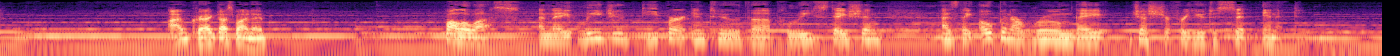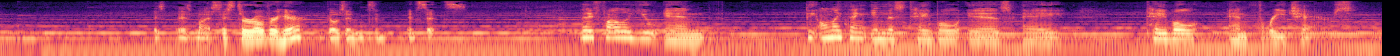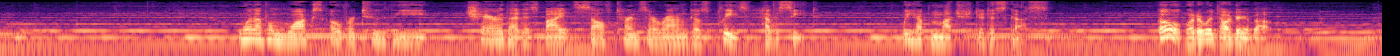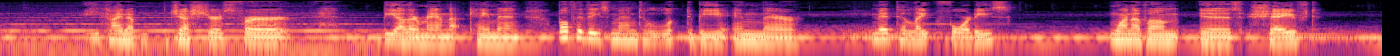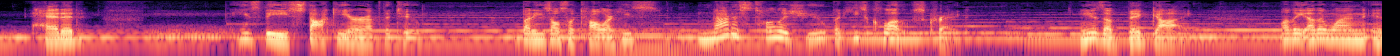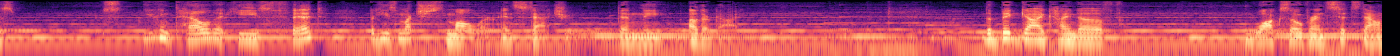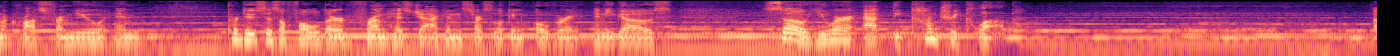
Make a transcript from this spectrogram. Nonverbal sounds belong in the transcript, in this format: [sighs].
I'm Craig, that's my name. Follow us. And they lead you deeper into the police station. As they open a room, they gesture for you to sit in it. Is, is my sister over here? Goes in and, and sits. They follow you in. The only thing in this table is a table and three chairs. One of them walks over to the chair that is by itself, turns it around, and goes, Please have a seat. We have much to discuss. Oh, what are we talking about? He kind of gestures for the other man that came in. Both of these men to look to be in their mid to late 40s. One of them is shaved, headed. He's the stockier of the two, but he's also taller. He's not as tall as you, but he's close, Craig. He is a big guy. While the other one is. You can tell that he's fit, but he's much smaller in stature than the other guy. The big guy kind of walks over and sits down across from you and produces a folder from his jacket and starts looking over it. And he goes, So, you were at the country club.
